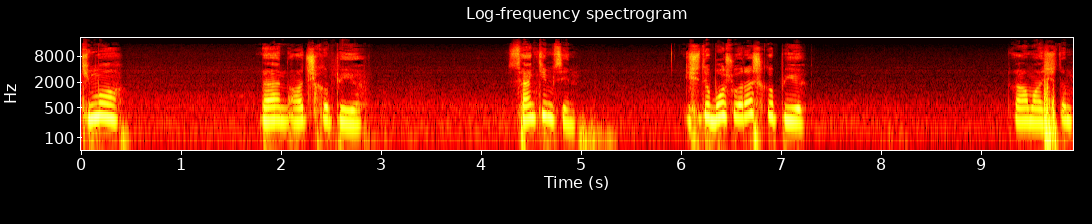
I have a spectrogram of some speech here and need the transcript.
Kim o? Ben aç kapıyı. Sen kimsin? İşte boş ver aç kapıyı. Tamam açtım.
